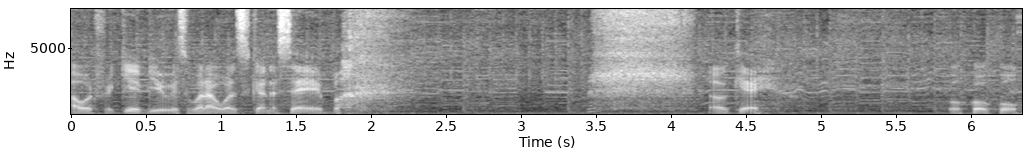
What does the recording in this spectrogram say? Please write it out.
I would forgive you is what I was gonna say, but okay. Cool, cool, cool.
